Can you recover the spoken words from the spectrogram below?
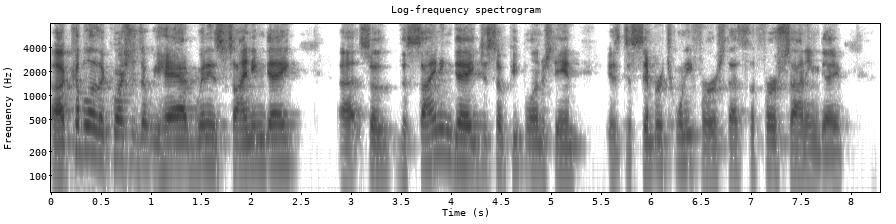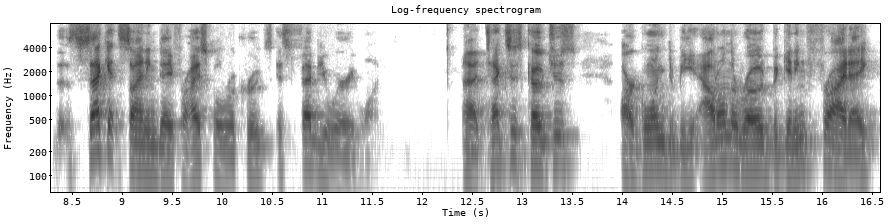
a couple other questions that we had. When is signing day? Uh, so the signing day, just so people understand, is December 21st. That's the first signing day. The second signing day for high school recruits is February 1. Uh, Texas coaches are going to be out on the road beginning Friday.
